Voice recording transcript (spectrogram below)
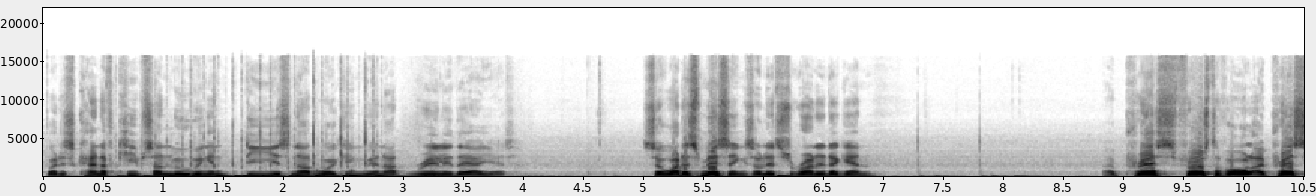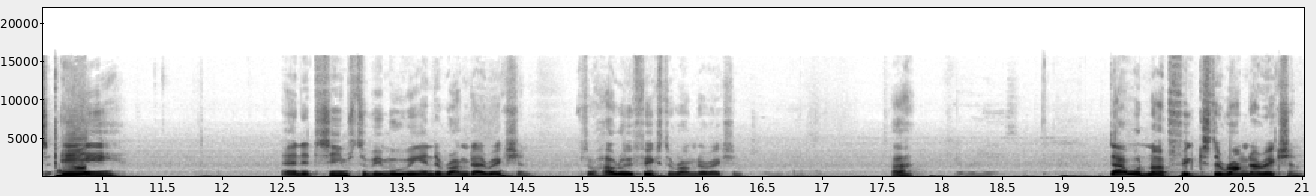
But it kind of keeps on moving, and D is not working. We are not really there yet. So what is missing? So let's run it again. I press, first of all, I press A, and it seems to be moving in the wrong direction. So how do we fix the wrong direction? Huh? If you release, That would not fix the wrong direction.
